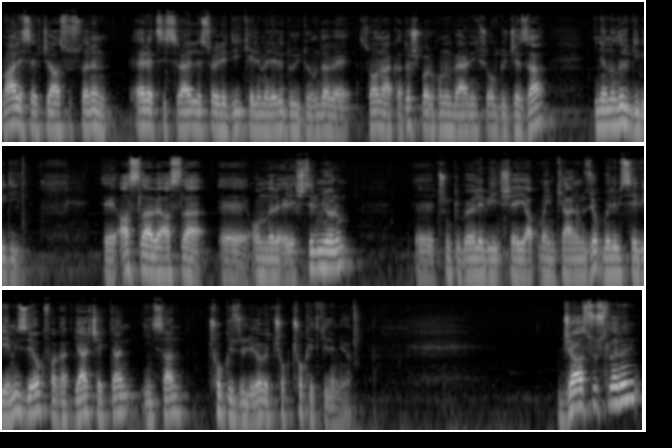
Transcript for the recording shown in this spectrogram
maalesef casusların Eretz İsrail'le söylediği kelimeleri duyduğumda ve sonra Akadosh Baruhu'nun vermiş olduğu ceza inanılır gibi değil. E, asla ve asla e, onları eleştirmiyorum. E, çünkü böyle bir şey yapma imkanımız yok. Böyle bir seviyemiz de yok. Fakat gerçekten insan çok üzülüyor ve çok çok etkileniyor. Casusların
